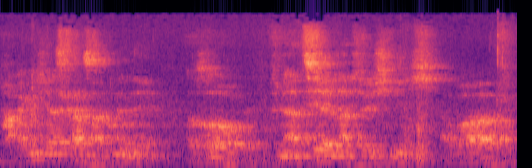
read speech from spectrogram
eigentlich es ganz angenehm. Also finanziell natürlich nicht, aber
